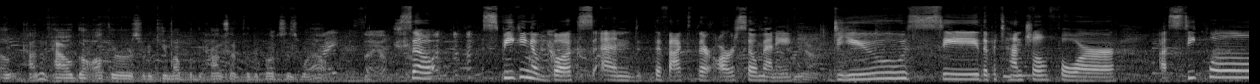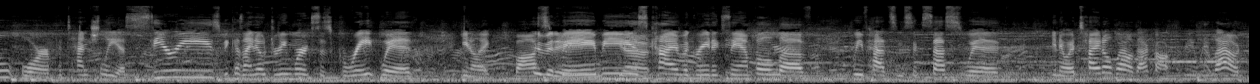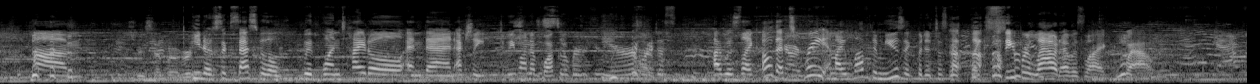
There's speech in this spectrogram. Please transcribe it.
uh, kind of how the author sort of came up with the concept for the books as well. So, speaking of books and the fact that there are so many, Yeah. do you see the potential for a sequel or potentially a series? Because I know DreamWorks is great with, you know, like Boss Pivoting, Baby yeah. is kind of a great example of we've had some success with, you know, a title. Wow, that got really loud. Um, Should we step over? you know, success with a, with one title, and then actually, do we want to walk over here or just? I was like, oh, that's great, and I love the music, but it just got like super loud. I was like, wow.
